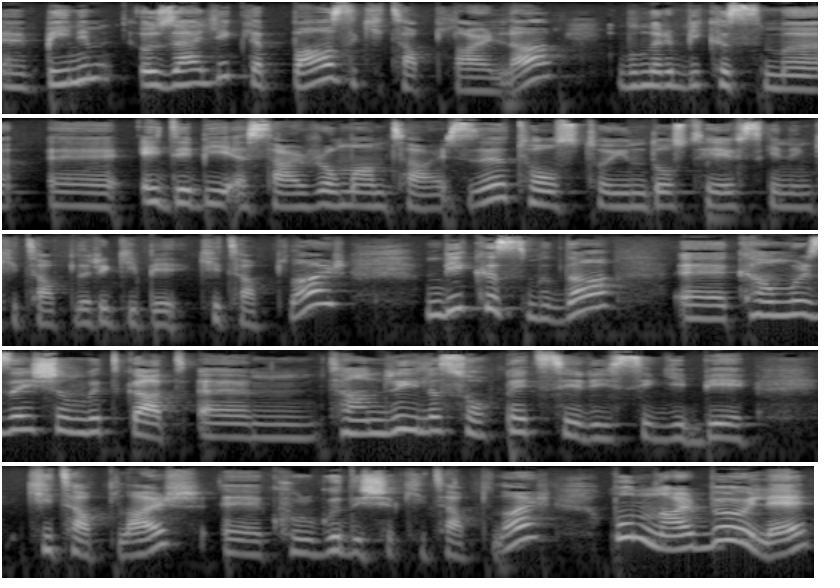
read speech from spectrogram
Ee, benim özellikle bazı kitaplarla bunların bir kısmı e, edebi eser, roman tarzı, Tolstoy'un, Dostoyevski'nin kitapları gibi kitaplar. Bir kısmı da e, Conversation with God, Tanrı ile Sohbet serisi gibi kitaplar, e, kurgu dışı kitaplar. Bunlar böyle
